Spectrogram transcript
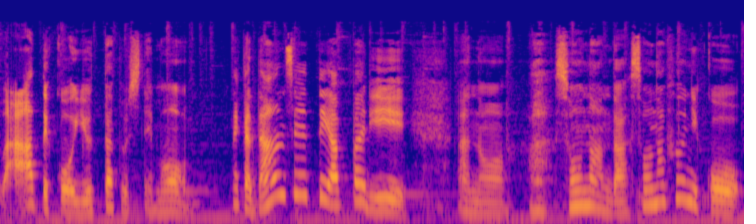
わーってこう言ったとしてもなんか男性ってやっぱりあのあそうなんだ。そんな風にこ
